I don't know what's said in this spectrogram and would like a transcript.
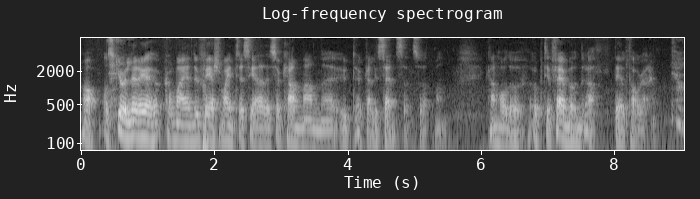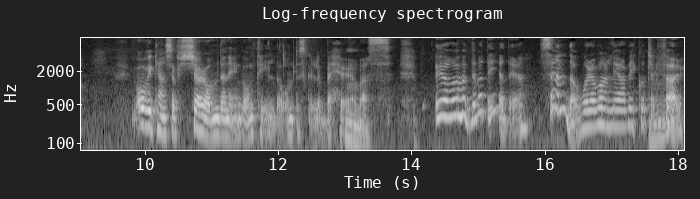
Ja, och skulle det komma ännu fler som var intresserade så kan man eh, utöka licensen så att man kan ha då upp till 500 deltagare. Ja. Och vi kanske kör om den en gång till då om det skulle behövas. Mm. Ja, det var det det. Sen då, våra vanliga veckoträffar. Mm.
